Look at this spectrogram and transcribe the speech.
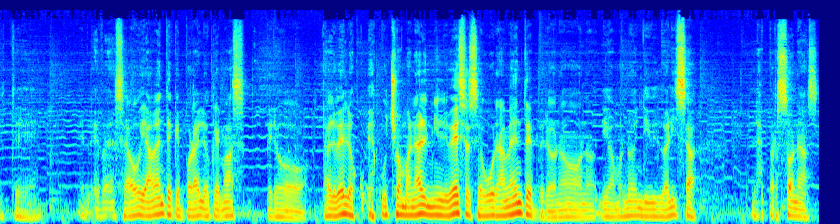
Este, eh, eh, o sea, obviamente que por ahí lo que más, pero tal vez lo escu- escuchó Manal mil veces seguramente, pero no, no digamos, no individualiza las personas,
